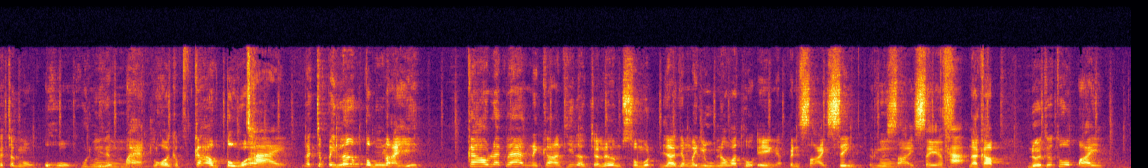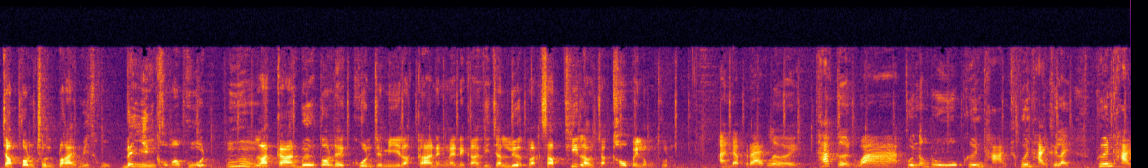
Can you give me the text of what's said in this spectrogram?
ก็จะงง โอ้โห หุ้นมีตั้ง800 กับ 9 ตัวใช่แล้วจะไปเริ่มตรงไหน ก้าวแรก ๆ ในการที่เราจะเริ่มสมมติเรายังไม่รู้นะว่าตัวเองเนี่ยเป็นสายซิ่งหรือสาย safe ค่ะนะครับโดยทั่วๆไปจับต้นชนปลายไม่ถูกได้ยินเขามาพูดอืมหลักการเบื้องต้นเลยควรจะมีหลักการยังไงในการที่จะเลือกหลักทรัพย์ที่เราจะเข้าไปลงทุน อันดับแรกเลย ถ้าเกิดว่าคุณต้องรู้พื้นฐานพื้นฐานคืออะไร พื้นฐาน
